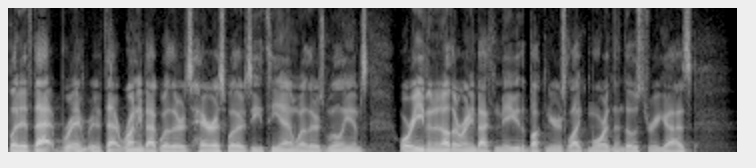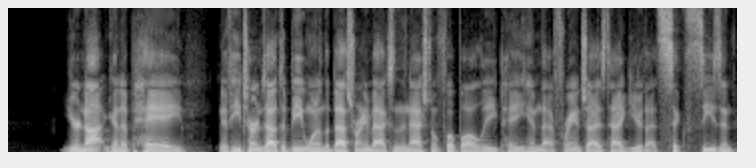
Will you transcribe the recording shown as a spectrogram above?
but if that if that running back, whether it's Harris, whether it's Etienne, whether it's Williams, or even another running back that maybe the Buccaneers like more than those three guys, you're not going to pay. If he turns out to be one of the best running backs in the National Football League, pay him that franchise tag year, that sixth season,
